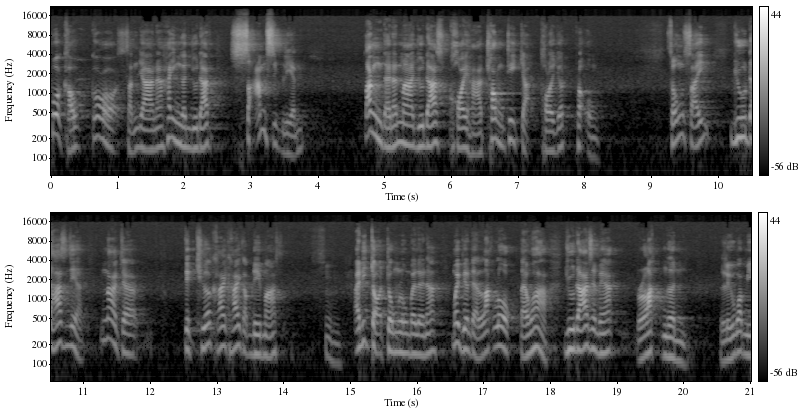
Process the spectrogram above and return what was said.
พวกเขาก็สัญญานะให้เงินยูดาส30เหรียญตั้งแต่นั้นมายูดาสคอยหาช่องที่จะทรยศพระองค์ สงสัยยูดาสเนี่ยน่าจะติดเชื้อคล้าย ๆ กับเดมาส์อันนี้เจาะจงลงไปเลยนะ ไม่เพียงแต่รักโลก แต่ว่ายูดาสใช่ไหมฮะรักเงิน หรือว่ามี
